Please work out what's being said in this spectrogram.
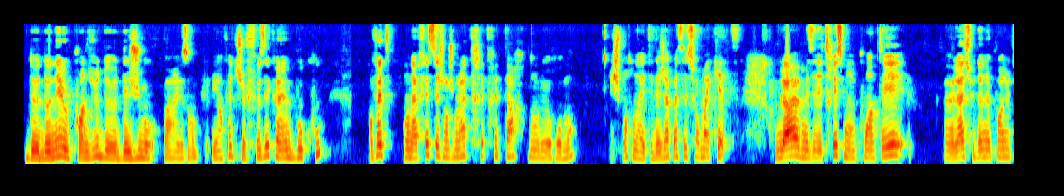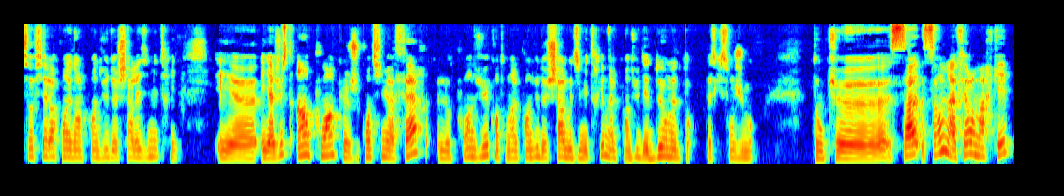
de donner le point de vue de, des jumeaux, par exemple. Et en fait, je faisais quand même beaucoup. En fait, on a fait ces changements-là très très tard dans le roman. Je pense qu'on a été déjà passé sur maquette, où là, mes éditrices m'ont pointé euh, là, tu donnes le point de vue de Sophie alors qu'on est dans le point de vue de Charles et Dimitri. Et euh, il y a juste un point que je continue à faire. Le point de vue, quand on a le point de vue de Charles ou Dimitri, on a le point de vue des deux en même temps parce qu'ils sont jumeaux. Donc euh, ça, ça on m'a fait remarquer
